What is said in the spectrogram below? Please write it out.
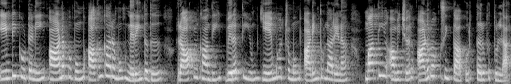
இந்தி கூட்டணி ஆணவமும் அகங்காரமும் நிறைந்தது. ராகுல் காந்தி விரக்தியும் ஏமாற்றமும் அடைந்துள்ளார் என மத்திய அமைச்சர் அனுராக் சிங் தாக்கூர் தெரிவித்துள்ளார்.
